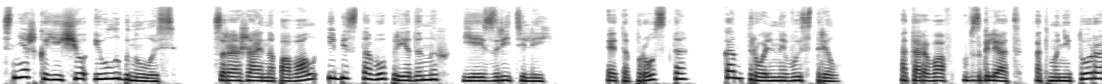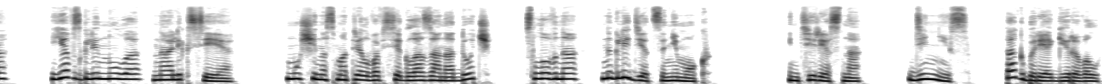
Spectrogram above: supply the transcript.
Снежка еще и улыбнулась, сражая на повал и без того преданных ей зрителей. Это просто контрольный выстрел. Оторвав взгляд от монитора, я взглянула на Алексея. Мужчина смотрел во все глаза на дочь, словно наглядеться не мог. Интересно, Денис так бы реагировал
